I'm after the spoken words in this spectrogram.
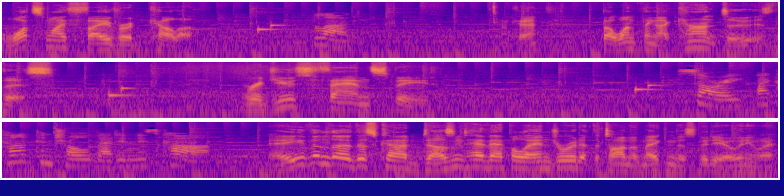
What's my favorite color? Blood. Okay, but one thing I can't do is this. Reduce fan speed. Sorry, I can't control that in this car. Even though this car doesn't have Apple Android at the time of making this video anyway,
